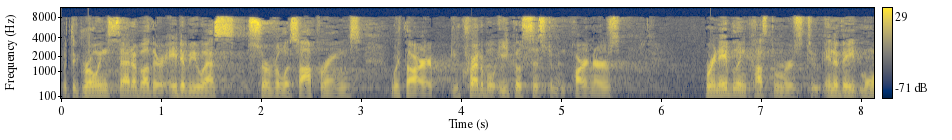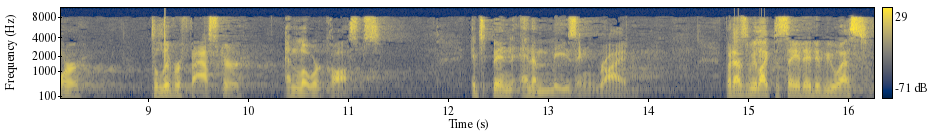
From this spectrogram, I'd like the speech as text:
with the growing set of other AWS serverless offerings, with our incredible ecosystem and partners, we're enabling customers to innovate more, deliver faster, and lower costs. It's been an amazing ride. But as we like to say at AWS,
